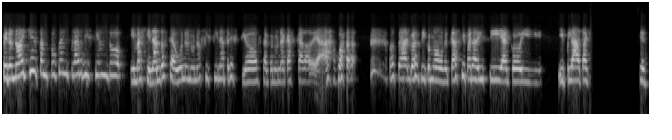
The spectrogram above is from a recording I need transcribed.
pero no hay que tampoco entrar diciendo, imaginándose a uno en una oficina preciosa con una cascada de agua o sea, algo así como casi paradisíaco y, y plata que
